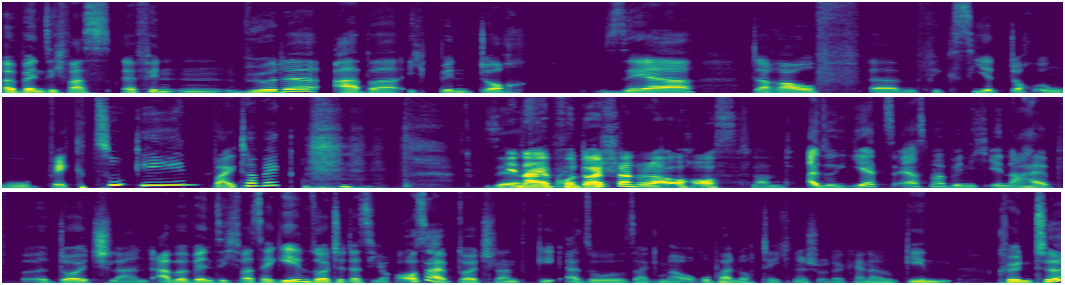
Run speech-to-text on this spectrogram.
äh, wenn sich was erfinden würde, aber ich bin doch sehr darauf ähm, fixiert, doch irgendwo wegzugehen. Weiter weg. sehr, Innerhalb sehr von. Deutschland oder auch Ausland? Also jetzt erstmal bin ich innerhalb äh, Deutschland, aber wenn sich was ergeben sollte, dass ich auch außerhalb Deutschland gehe, also sage ich mal Europa noch technisch oder keine Ahnung gehen könnte,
